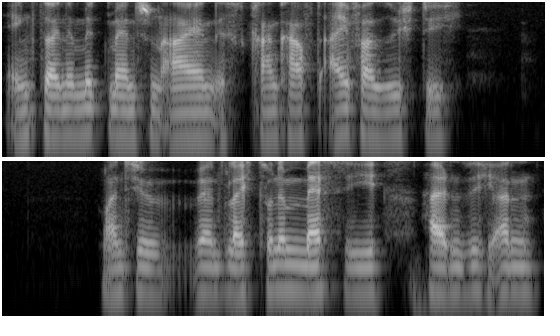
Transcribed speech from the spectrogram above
engt seine Mitmenschen ein, ist krankhaft eifersüchtig. Manche werden vielleicht zu einem Messi, halten sich an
